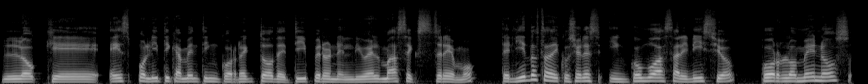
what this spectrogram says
lo que es políticamente incorrecto de ti, pero en el nivel más extremo, teniendo estas discusiones incómodas al inicio, por lo menos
